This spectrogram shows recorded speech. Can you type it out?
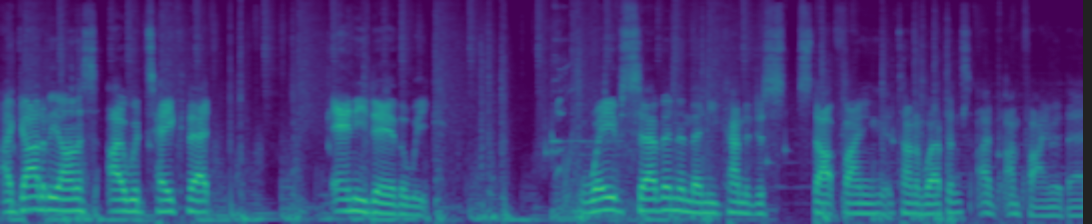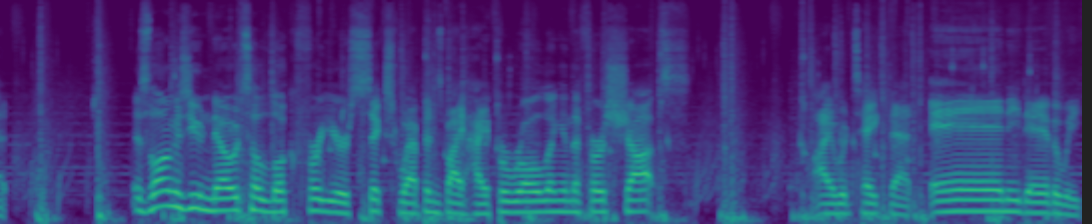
I gotta be honest, I would take that any day of the week. Wave 7, and then you kind of just stop finding a ton of weapons. I'm, I'm fine with that. As long as you know to look for your six weapons by hyper rolling in the first shops, I would take that any day of the week.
